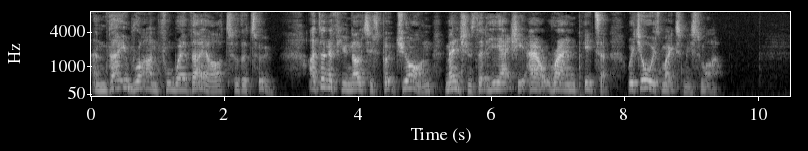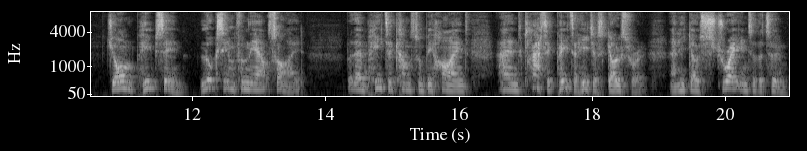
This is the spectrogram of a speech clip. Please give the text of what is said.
and they run from where they are to the tomb. I don't know if you noticed, but John mentions that he actually outran Peter, which always makes me smile. John peeps in, looks in from the outside, but then Peter comes from behind, and classic Peter, he just goes for it and he goes straight into the tomb,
